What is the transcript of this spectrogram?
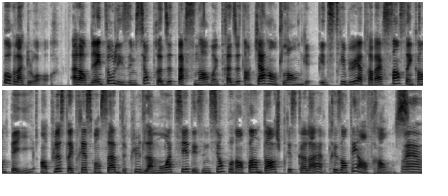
pour la gloire. Alors bientôt, les émissions produites par Cinor vont être traduites en 40 langues et distribuées à travers 150 pays, en plus d'être responsable de plus de la moitié des émissions pour enfants d'âge préscolaire présentées en France. Wow.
